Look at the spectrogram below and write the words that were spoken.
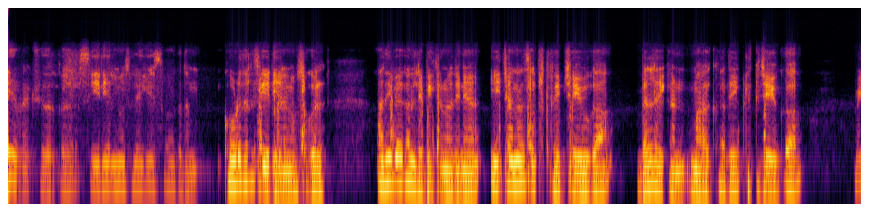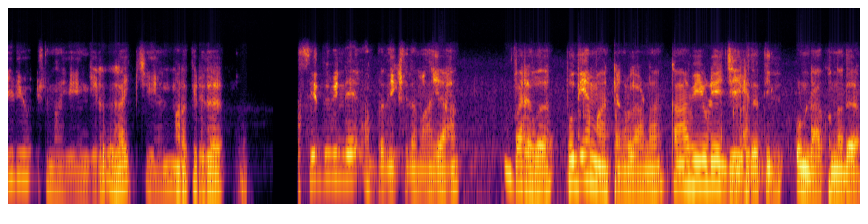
പ്രിയ പ്രേക്ഷകർക്ക് സീരിയൽ ന്യൂസിലേക്ക് സ്വാഗതം. കൂടുതൽ സീരിയൽ ന്യൂസുകൾ അതിവേഗം ലഭിക്കുന്നതിന് ഈ ചാനൽ സബ്സ്ക്രൈബ് ചെയ്യുക ബെൽ ഐക്കൺ മറക്കാതെ ക്ലിക്ക് ചെയ്യുക. വീഡിയോ ഇഷ്ടമായി എങ്കിൽ ലൈക്ക് ചെയ്യാൻ മറക്കരുത്. സിദ്ധുവിന്റെ അപ്രതീക്ഷിതമായ വരവ് പുതിയ മാറ്റങ്ങളാണ് കാവ്യയുടെ ജീവിതത്തിൽ ഉണ്ടാക്കുന്നത്.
